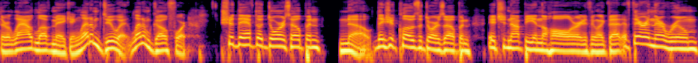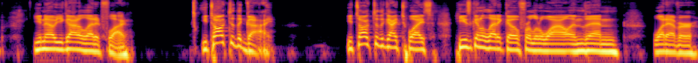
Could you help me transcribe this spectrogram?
their loud lovemaking? Let them do it. Let them go for it. Should they have the doors open? No, they should close the doors open. It should not be in the hall or anything like that. If they're in their room, you know, you got to let it fly. You talk to the guy. You talk to the guy twice. He's going to let it go for a little while and then whatever.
